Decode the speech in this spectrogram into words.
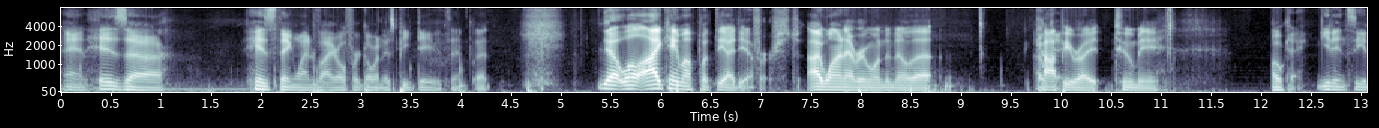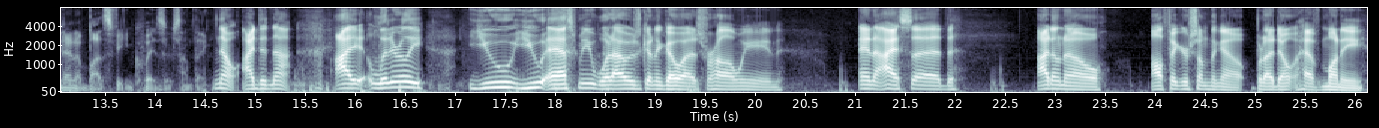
and his uh, his thing went viral for going as Pete Davidson. But yeah. Well, I came up with the idea first. I want everyone to know that. Copyright to me. okay, you didn't see it in a BuzzFeed quiz or something. No, I did not. I literally you you asked me what I was gonna go as for Halloween, and I said, I don't know. I'll figure something out, but I don't have money,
